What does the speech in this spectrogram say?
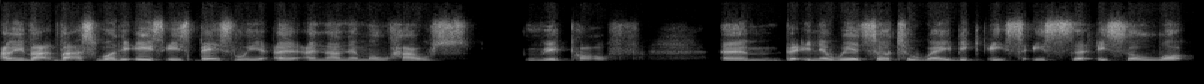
I mean that that's what it is. It's basically a, an Animal House ripoff, um, but in a weird sort of way. It's it's it's a lot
